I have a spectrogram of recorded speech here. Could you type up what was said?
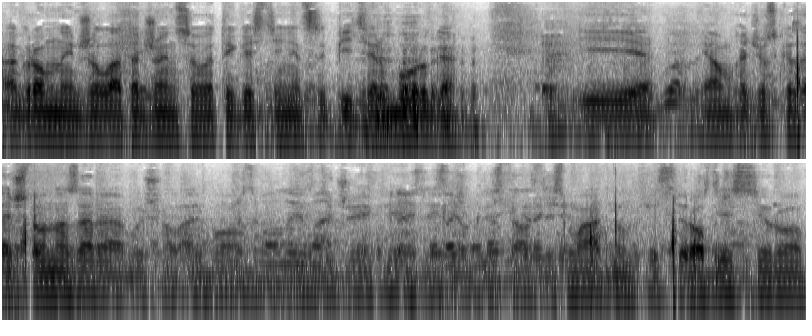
огромные gelato joints ы в этой гостинице Петербурга. И я вам хочу сказать, что у Назара вышел альбом. Здесь диджей Эклер, здесь Ел Кристалл, здесь Магнум, Здесь сироп. здесь сироп.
